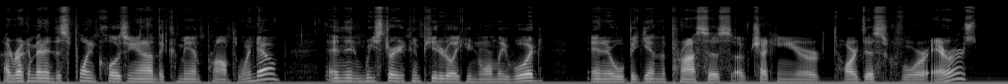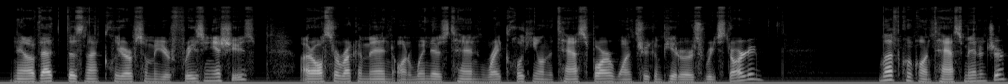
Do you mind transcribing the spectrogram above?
I recommend at this point closing out of the command prompt window and then restart your computer like you normally would and it will begin the process of checking your hard disk for errors. Now if that does not clear up some of your freezing issues, I'd also recommend on Windows 10 right clicking on the taskbar once your computer is restarted. Left click on Task Manager.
